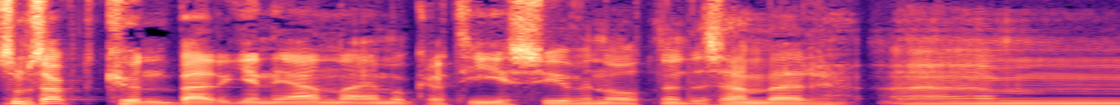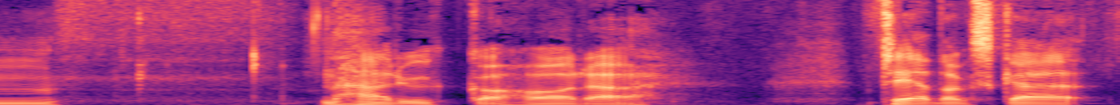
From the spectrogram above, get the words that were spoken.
Som sagt, kun Bergen igjen av Demokrati 7. og 8. desember. Um, denne uka har jeg Fredag skal jeg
